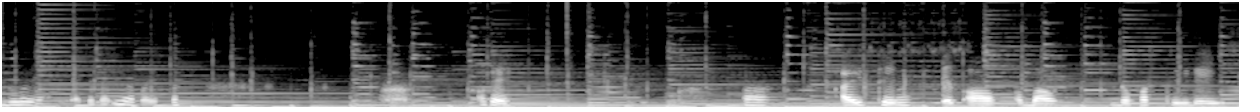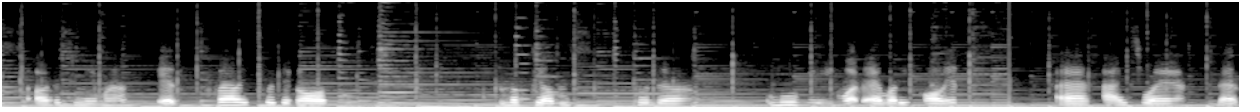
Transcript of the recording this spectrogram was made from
dulu ya RCTI apa ya oke okay. uh, I think it's all about the first three days of the cinema it's very critical to the films to the movie, whatever you call it, and I swear that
